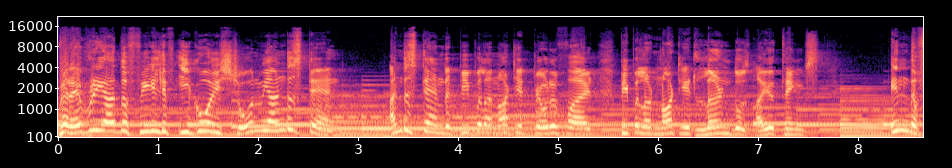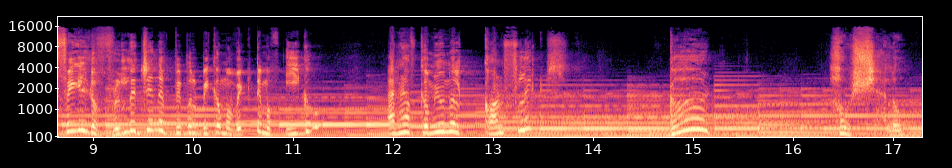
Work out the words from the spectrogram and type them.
Where every other field, if ego is shown, we understand. Understand that people are not yet purified, people are not yet learned those higher things. In the field of religion, if people become a victim of ego and have communal conflicts, God, how shallow.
